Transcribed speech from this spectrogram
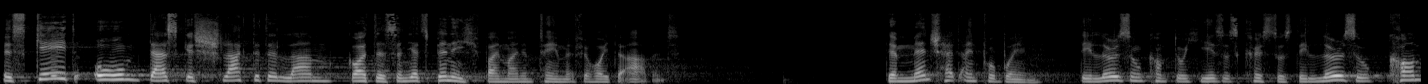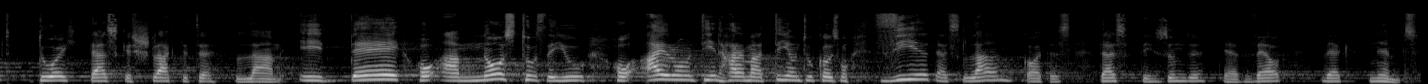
Es geht um das geschlachtete Lamm Gottes. Und jetzt bin ich bei meinem Thema für heute Abend. Der Mensch hat ein Problem. Die Lösung kommt durch Jesus Christus. Die Lösung kommt durch das geschlachtete Lamm. Ide ho amnos tu theou, ho iron tin harmation tu cosmo. Siehe das Lamm Gottes, das die Sünde der Welt wegnimmt.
